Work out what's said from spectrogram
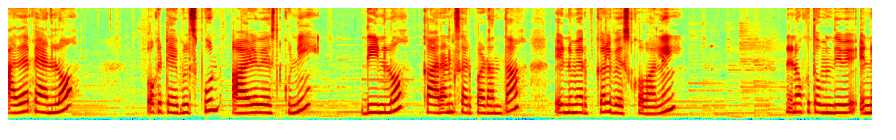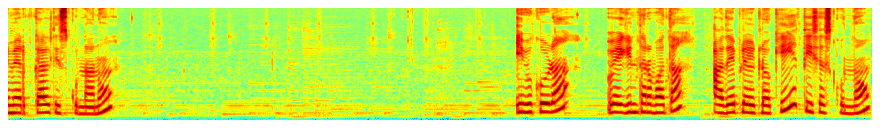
అదే ప్యాన్లో ఒక టేబుల్ స్పూన్ ఆయిల్ వేసుకుని దీనిలో కారానికి సరిపడంత ఎండుమిరపకాయలు వేసుకోవాలి. నేను ఒక తొమ్మిది ఎండుమిరపకాయలు తీసుకున్నాను. ఇవి కూడా వేగిన తర్వాత అదే ప్లేట్లోకి తీసేసుకుందాం.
